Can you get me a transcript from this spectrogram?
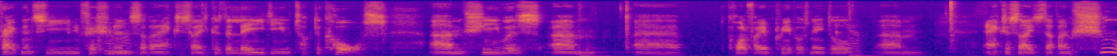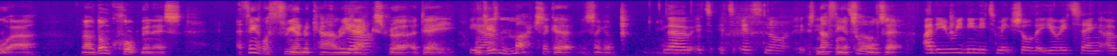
pregnancy, nutrition, Mm-hmm. and stuff and exercise because the lady who took the course, um, she was um, uh, qualified in pre postnatal um, exercise stuff. I'm sure. Now, don't quote me on this. I think about 300 calories Yeah. extra a day, which Yeah. isn't much. Like a, it's like a. you know, No, it's it's it's not. It- it's nothing it's at all, not. is it? And you really need to make sure that you're eating a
